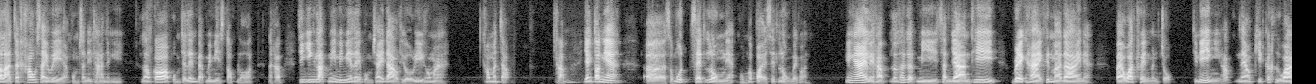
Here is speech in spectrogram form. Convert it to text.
ตลาดจะเข้าไซด์เวย์อะผมสันนิษฐานอย่างนี้ แล้วก็ผมจะเล่นแบบไม่มี stop loss นะครับจริง ๆ หลักนี้ไม่มีอะไรผมใช้ดาวเทอรี่เข้ามา เข้ามาจับครับ อย่างตอนเนี้ยเอ่อสมมุติเซตลงเนี่ยผมก็ปล่อยเซตลงไปก่อน ง่ายๆเลยครับ แล้วถ้าเกิดมีสัญญาณที่ break high ขึ้นมาได้เนี่ย แปลว่าเทรนด์มันจบ ทีนี้อย่างนี้ครับ แนวคิดก็คือว่า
